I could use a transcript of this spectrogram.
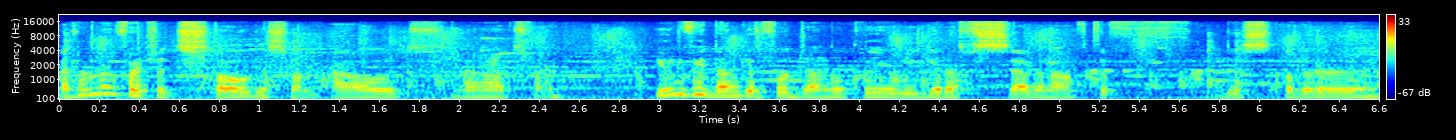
I don't know if I should stall this one out. No, that's fine. Even if we don't get full jungle clear, we get a 7 off the this other...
